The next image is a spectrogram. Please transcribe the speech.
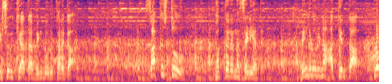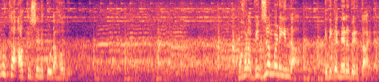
ವಿಶ್ವವಿಖ್ಯಾತ ಬೆಂಗಳೂರು ಕರಗ ಸಾಕಷ್ಟು ಭಕ್ತರನ್ನ ಸೆಳೆಯತ್ತೆ. ಬೆಂಗಳೂರಿನ ಅತ್ಯಂತ ಪ್ರಮುಖ ಆಕರ್ಷಣೆ ಕೂಡ ಹೌದು. ಬಹಳ ವಿಜೃಂಭಣೆಯಿಂದ ಇದೀಗ ನೆರವೇರ್ತಾ ಇದೆ.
